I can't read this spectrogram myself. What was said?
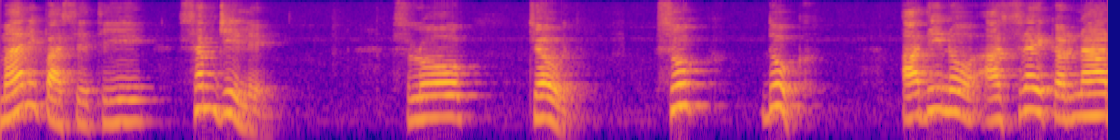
મારી પાસેથી સમજી લે. શ્લોક ચૌદ. સુખ, દુઃખ આદિનો આશ્રય કરનાર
